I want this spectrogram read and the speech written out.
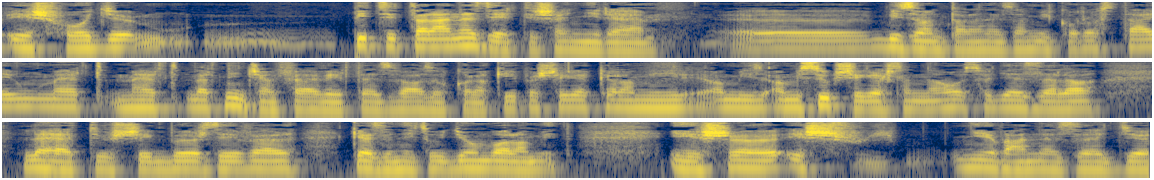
és hogy picit talán ezért is ennyire bizonytalan ez a mi korosztályunk, mert, mert, mert nincsen felvértezve azokkal a képességekkel, ami, ami, ami szükséges lenne ahhoz, hogy ezzel a lehetőség bőrzével kezdeni tudjon valamit. És, és nyilván ez egy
